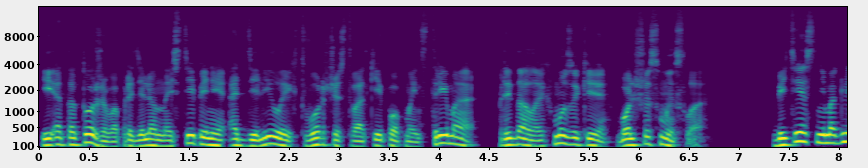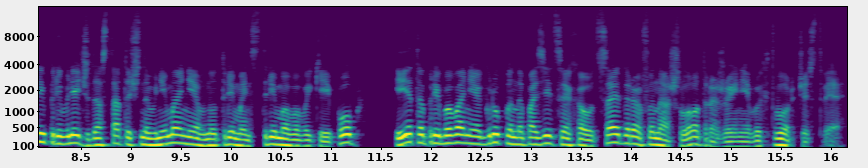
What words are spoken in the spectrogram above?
и это тоже в определенной степени отделило их творчество от кей-поп-мейнстрима, придало их музыке больше смысла. BTS не могли привлечь достаточно внимания внутри мейнстримового кей-поп, и это пребывание группы на позициях аутсайдеров и нашло отражение в их творчестве.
